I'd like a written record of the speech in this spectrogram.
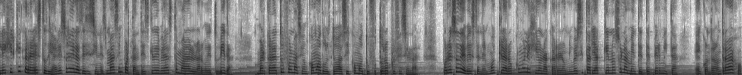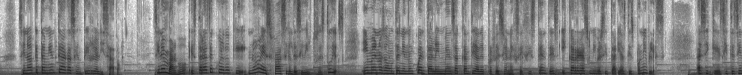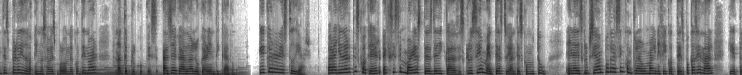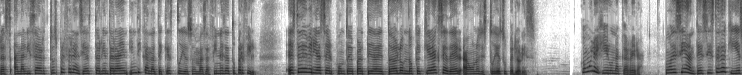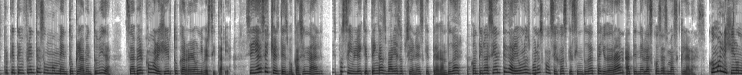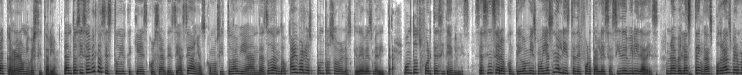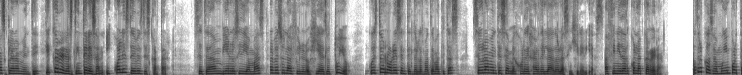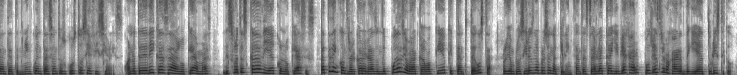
Elegir qué carrera estudiar es una de las decisiones más importantes que deberás tomar a lo largo de tu vida. Marcará tu formación como adulto así como tu futuro profesional. Por eso debes tener muy claro cómo elegir una carrera universitaria que no solamente te permita encontrar un trabajo, sino que también te haga sentir realizado. Sin embargo, estarás de acuerdo que no es fácil decidir tus estudios, y menos aún teniendo en cuenta la inmensa cantidad de profesiones existentes y carreras universitarias disponibles. Así que si te sientes perdido y no sabes por dónde continuar, no te preocupes, has llegado al lugar indicado. ¿Qué carrera estudiar? Para ayudarte a escoger, existen varios test dedicados exclusivamente a estudiantes como tú. En la descripción podrás encontrar un magnífico test vocacional que tras analizar tus preferencias te orientará en indicándote qué estudios son más afines a tu perfil. Este debería ser el punto de partida de todo alumno que quiera acceder a unos estudios superiores. ¿Cómo elegir una carrera? Como decía antes, si estás aquí es porque te enfrentas a un momento clave en tu vida, saber cómo elegir tu carrera universitaria. Si ya has hecho el test vocacional, es posible que tengas varias opciones que te hagan dudar. A continuación te daré unos buenos consejos que sin duda te ayudarán a tener las cosas más claras. ¿Cómo elegir una carrera universitaria? Tanto si sabes los estudios que quieres cursar desde hace años como si todavía andas dudando, hay varios puntos sobre los que debes meditar. Puntos fuertes y débiles. Sé sincero contigo mismo y haz una lista de fortalezas y debilidades. Una vez las tengas, podrás ver más claramente qué carreras te interesan y cuáles debes descartar se te dan bien los idiomas, tal vez una filología es lo tuyo. ¿Cuesta horrores entender las matemáticas? Seguramente sea mejor dejar de lado las ingenierías. Afinidad con la carrera. Otra cosa muy importante a tener en cuenta son tus gustos y aficiones. Cuando te dedicas a algo que amas, disfrutas cada día con lo que haces. Trata de encontrar carreras donde puedas llevar a cabo aquello que tanto te gusta. Por ejemplo, si eres una persona que le encanta estar en la calle y viajar, podrías trabajar de guía turístico.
